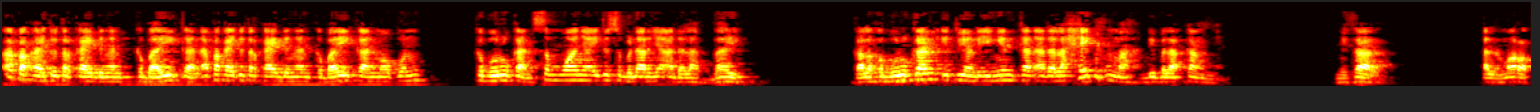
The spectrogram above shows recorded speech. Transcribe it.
Apakah itu terkait dengan kebaikan? Apakah itu terkait dengan kebaikan maupun keburukan? Semuanya itu sebenarnya adalah baik. Kalau keburukan itu yang diinginkan adalah hikmah di belakangnya. Misal, al-marad.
